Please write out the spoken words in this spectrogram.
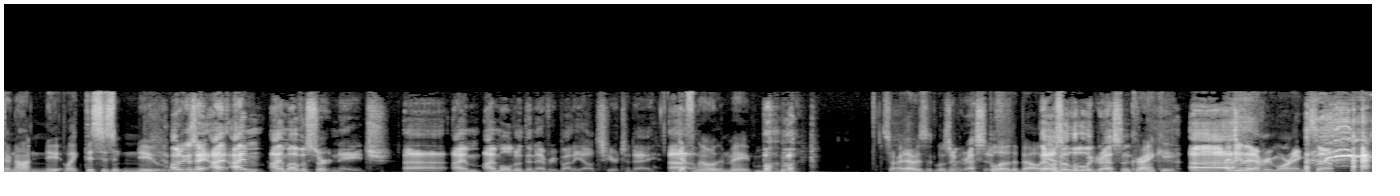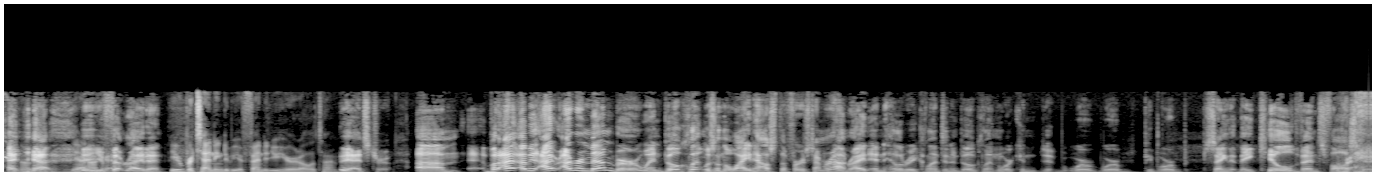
they're not new. Like, this isn't new. I was gonna say I, I'm I'm of a certain age. Uh, I'm I'm older than everybody else here today. Uh, Definitely older than me. but- but Sorry, that was, was aggressive. below the belt. That yeah. was a little aggressive. I'm cranky. I do that every morning, so yeah, yeah, Yeah, you fit right in. You're pretending to be offended. You hear it all the time. Yeah, it's true. Um, but I, I mean, I, I remember when Bill Clinton was in the White House the first time around, right? And Hillary Clinton and Bill Clinton were con- were were people were saying that they killed Vince Foster,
